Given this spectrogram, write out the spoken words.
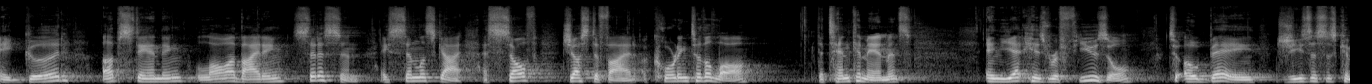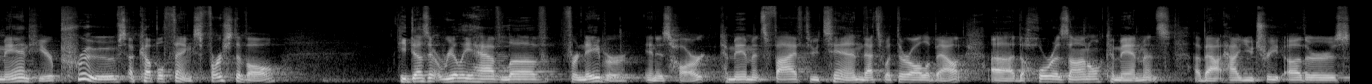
a good, upstanding, law abiding citizen, a sinless guy, a self justified according to the law, the Ten Commandments, and yet his refusal to obey Jesus' command here proves a couple things. First of all, he doesn't really have love for neighbor in his heart. Commandments 5 through 10, that's what they're all about. Uh, the horizontal commandments about how you treat others,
